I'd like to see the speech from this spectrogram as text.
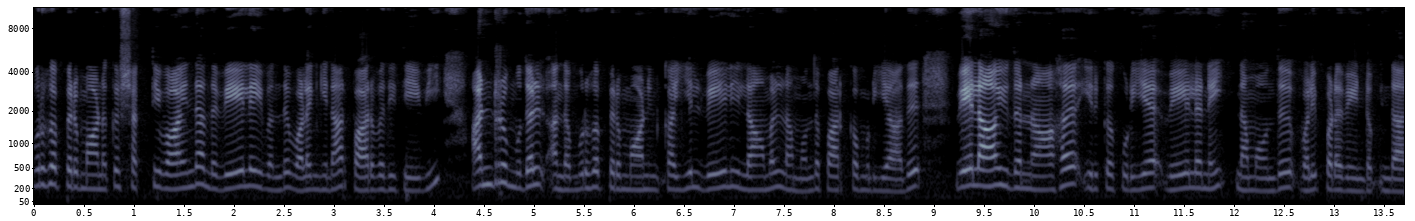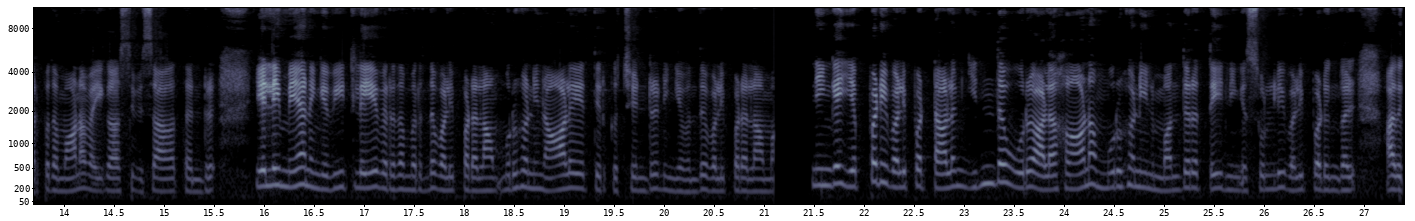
முருகப்பெருமானுக்கு சக்தி வாய்ந்த அந்த வேலை வந்து வழங்கினார் பார்வதி தேவி. அன்று முதல் அந்த முருகப்பெருமானின் கையில் வேல் இல்லாமல் நம்ம வந்து பார்க்க முடியாது. வேலாயுதனாக இருக்கக்கூடிய வேலனை நம்ம வந்து வழிபட வேண்டும். இந்த அற்புதமான வைகாசி விசாகத்தன்று எளிமையாக நீங்கள் வீட்டிலேயே விரதம் இருந்து வழிபடலாம். முருகனின் ஆலயத்திற்கு சென்று நீங்கள் வந்து வழிபடலாம். நீங்கள் எப்படி வழிபட்டாலும் இந்த ஒரு அழகான முருகனின் மந்திரத்தை நீங்கள் சொல்லி வழிபடுங்கள். அது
